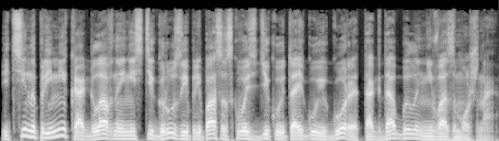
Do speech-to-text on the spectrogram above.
Идти напрямик, а главное нести грузы и припасы сквозь дикую тайгу и горы, тогда было невозможно.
